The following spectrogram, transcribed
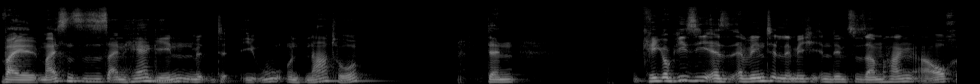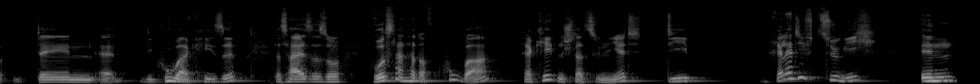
Weil meistens ist es ein Hergehen mit EU und NATO, denn Gregor Gysi erwähnte nämlich in dem Zusammenhang auch den, äh, die Kuba-Krise. Das heißt also, Russland hat auf Kuba Raketen stationiert, die relativ zügig in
